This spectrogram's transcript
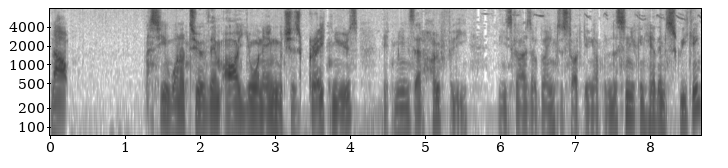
Now, I see one or two of them are yawning, which is great news it means that hopefully these guys are going to start getting up. And listen you can hear them squeaking.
